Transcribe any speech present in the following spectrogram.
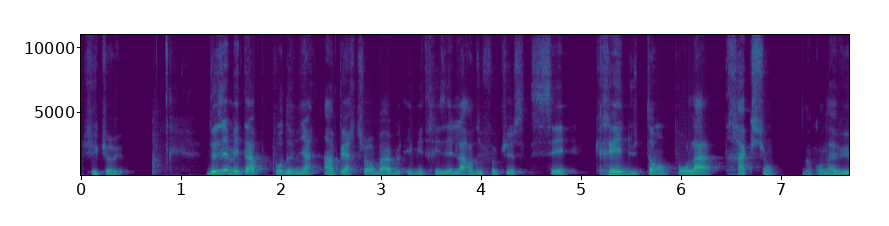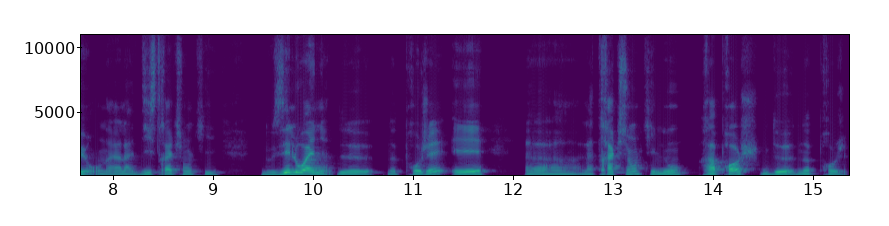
Je suis curieux. Deuxième étape pour devenir imperturbable et maîtriser l'art du focus, c'est créer du temps pour la traction. Donc on a vu, on a la distraction qui nous éloigne de notre projet et la traction qui nous rapproche de notre projet.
